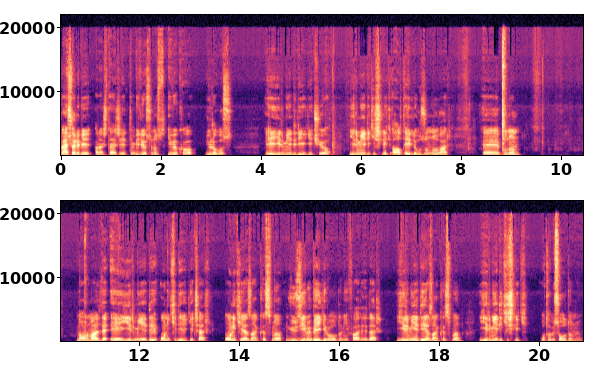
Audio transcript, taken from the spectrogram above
Ben şöyle bir araç tercih ettim. Biliyorsunuz Iveco Eurobus E27 diye geçiyor. 27 kişilik 650 uzunluğu var. Ee, bunun normalde E27 12 diye geçer. 12 yazan kısmı 120 beygir olduğunu ifade eder. 27 yazan kısmı 27 kişilik otobüs olduğunu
